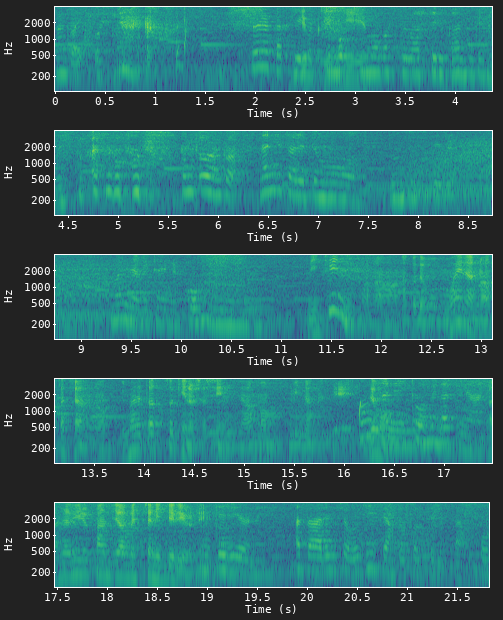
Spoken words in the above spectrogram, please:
なんか押してないか。しとやかっていうか肝肝が座ってる。感じだよねあそうそう。本当なんか何されてもドンとしてる。マリナみたいな子。似てんのかな？なんかでもマイナの赤ちゃんの生まれた時の写真あんま見なくて。本でも当に遠目だしねあれ見る感じはめっちゃ似てるよ似ねてるよねあとあれでしょおじいちゃんと撮ってるさこう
